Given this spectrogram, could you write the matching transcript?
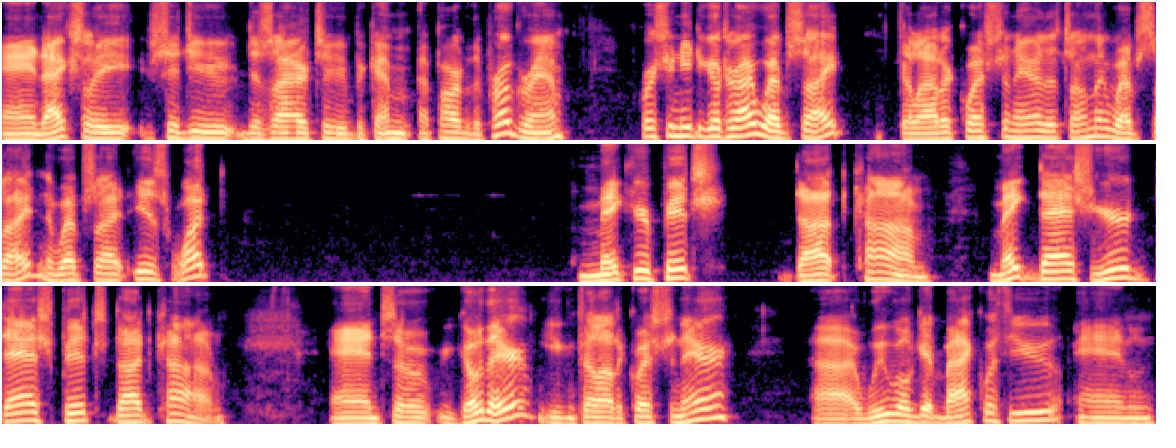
And actually, should you desire to become a part of the program, of course, you need to go to our website, fill out a questionnaire that's on their website. And the website is what? Makeyourpitch.com. Make dash your dash pitch.com. And so you go there, you can fill out a questionnaire. Uh, we will get back with you and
